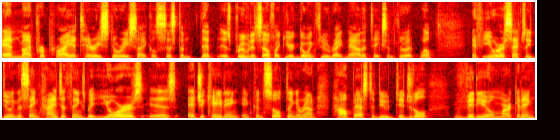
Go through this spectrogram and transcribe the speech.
and my proprietary story cycle system that has proven itself like you're going through right now that takes them through it. Well, if you are essentially doing the same kinds of things, but yours is educating and consulting around how best to do digital video marketing,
